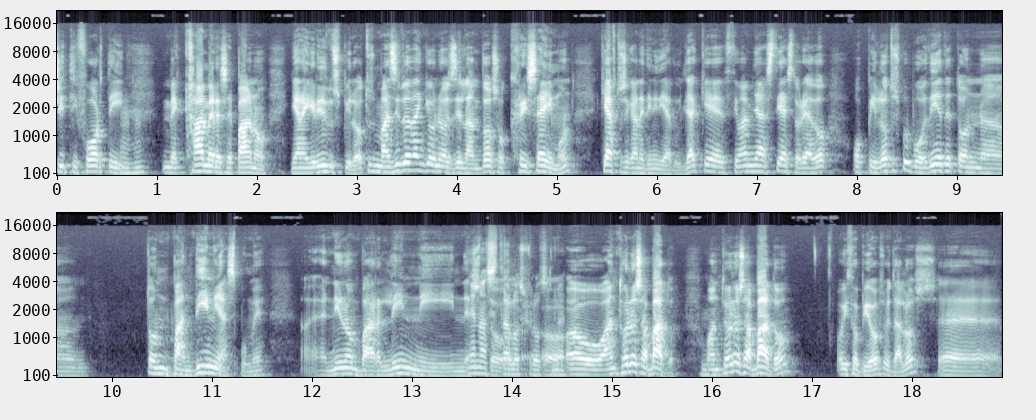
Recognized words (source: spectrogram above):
GT40 με κάμερες επάνω για να γυρίζει τους πιλότους. Μαζί του ήταν και ο Νεοζηλανδός, ο Chris Amon, και αυτός έκανε την ίδια δουλειά. Και θυμάμαι μια αστεία ιστορία εδώ. Ο πιλότος που υποδίεται τον, ε, τον Μπαντίνη, ας πούμε, ε, Νίνο Μπαρλίνι είναι Ένας στο- Ιταλός πιλότος, ο- ναι. Ο Αντώνιο Σαμπάτο. Ο Αντώνιο Σαμπάτο, ο ηθοποιός, ο Ιταλός, ε,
